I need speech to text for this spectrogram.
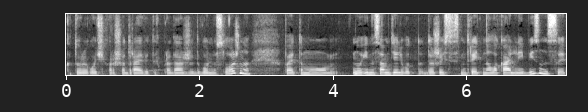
которые очень хорошо драйвят их продажи, довольно сложно. Поэтому, ну и на самом деле, вот даже если смотреть на локальные бизнесы,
